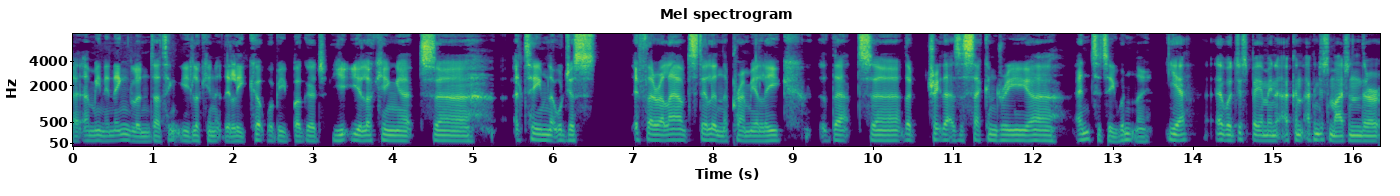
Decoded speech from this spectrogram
I mean, in England, I think you're looking at the League Cup would be buggered. You, you're looking at uh, a team that will just if they're allowed still in the Premier League, that uh, they'd treat that as a secondary uh, entity, wouldn't they? Yeah, it would just be. I mean, I can I can just imagine they're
